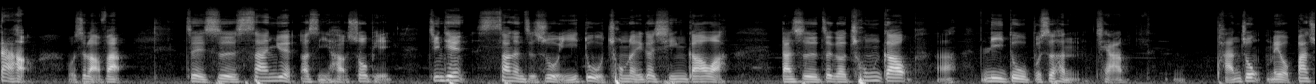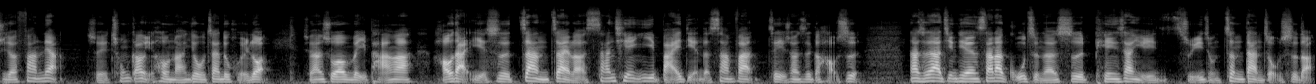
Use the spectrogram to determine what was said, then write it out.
大家好，我是老范，这里是三月二十一号收评。今天上证指数一度冲了一个新高啊，但是这个冲高啊力度不是很强，盘中没有伴随着放量，所以冲高以后呢又再度回落。虽然说尾盘啊好歹也是站在了三千一百点的上方，这也算是个好事。那实际上今天三大股指呢是偏向于属于一种震荡走势的。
